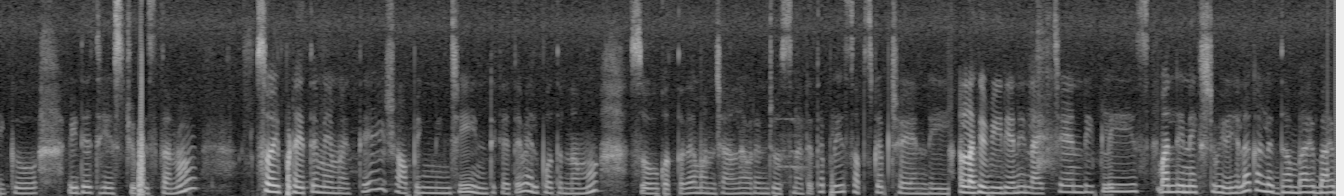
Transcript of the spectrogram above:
మీకు వీడియో చేసి చూపిస్తాను. సో ఇప్పుడైతే మేమైతే షాపింగ్ నుంచి ఇంటికైతే వెళ్ళిపోతున్నాము. సో కొత్తగా మన ఛానల్ ఎవరైనా చూసినట్టయితే ప్లీజ్ సబ్స్క్రైబ్ చేయండి. అలాగే వీడియోని లైక్ చేయండి ప్లీజ్. మళ్ళీ నెక్స్ట్ వీడియోలో కలుద్దాం. Bye bye.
